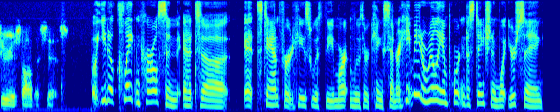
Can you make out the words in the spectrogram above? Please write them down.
serious all this is. You know, Clayton Carlson at uh, at Stanford. He's with the Martin Luther King Center. He made a really important distinction, and what you're saying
